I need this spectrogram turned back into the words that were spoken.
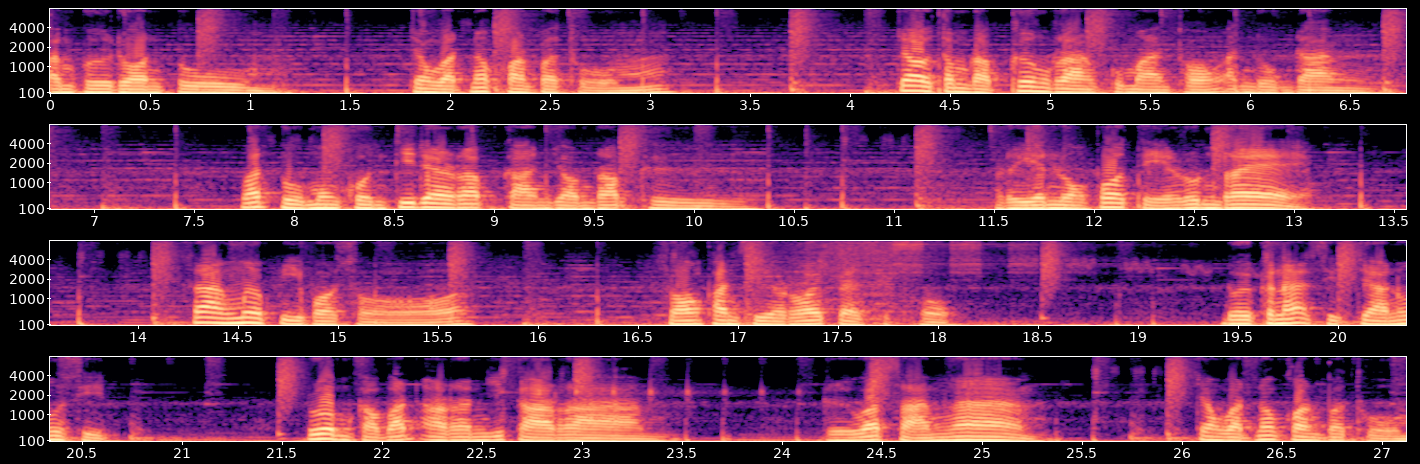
อำเภอดอนตูม จังหวัดนครปฐม เจ้าตำรับเครื่องรางกุมารทองอันโด่งดัง วัตถุมงคลที่ได้รับการยอมรับคือ เหรียญหลวงพ่อเต๋รุ่นแรก สร้างเมื่อปีพศ 2486 โดยคณะศิษยานุศิษย์ร่วมกับวัดอรัญญิการาม หรือวัดสามงาม จังหวัดนครปฐม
